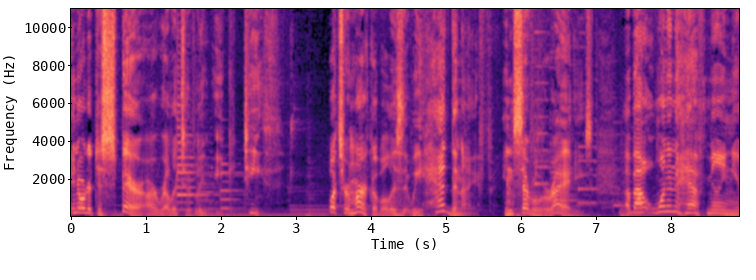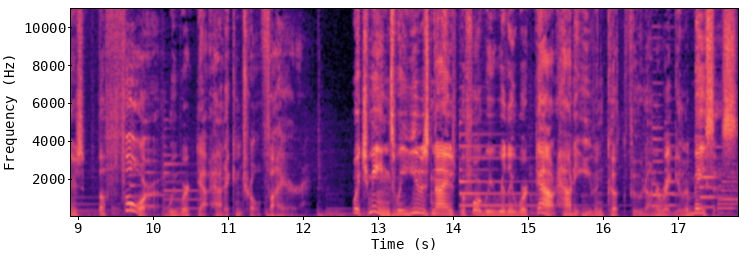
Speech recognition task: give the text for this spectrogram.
in order to spare our relatively weak teeth. What's remarkable is that we had the knife in several varieties about one and a half million years before we worked out how to control fire. Which means we used knives before we really worked out how to even cook food on a regular basis.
